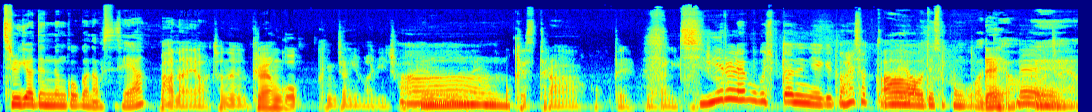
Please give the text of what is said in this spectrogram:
즐겨 듣는 곡은 없으세요? 많아요. 저는 교향곡 굉장히 많이 좋아해요. 아~ 오케스트라 곡들 굉장히 지휘를 해보고 싶다는 얘기도 하셨던데요. 아, 어디서 본 것 같아요. 네, 네. 맞아요.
